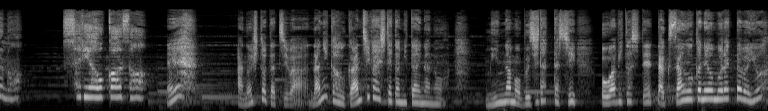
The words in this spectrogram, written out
れるの？セリアお母さん。ええ。あの人たちは何かを勘違いしてたみたいなの。みんなも無事だったし、お詫びとしてたくさんお金をもらったわよ。わあ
